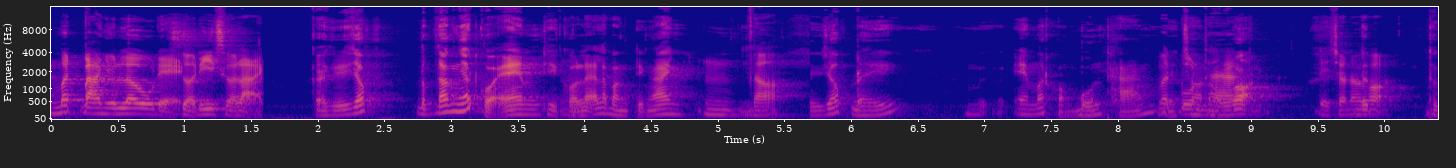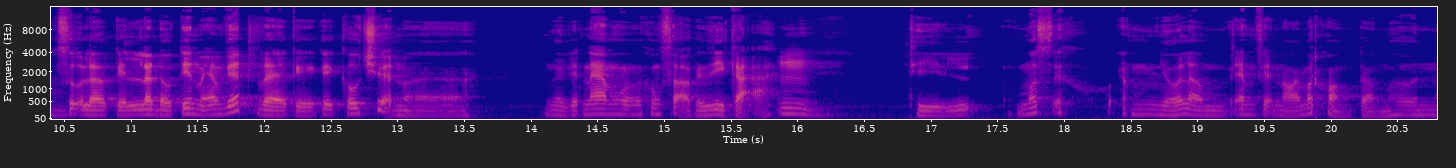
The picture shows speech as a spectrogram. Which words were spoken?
mất bao nhiêu lâu để sửa đi sửa lại? Cái joke tâm đắc nhất của em thì có ừ. lẽ là bằng tiếng Anh. Ừ, đó. Cái joke đấy em mất khoảng 4 tháng mất để 4 cho tháng nó gọn. để cho nó Được, gọn. thực ừ. sự là cái lần đầu tiên mà em viết về cái cái câu chuyện mà người Việt Nam không sợ cái gì cả ừ. thì mất sẽ em nhớ là em sẽ nói mất khoảng tầm hơn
